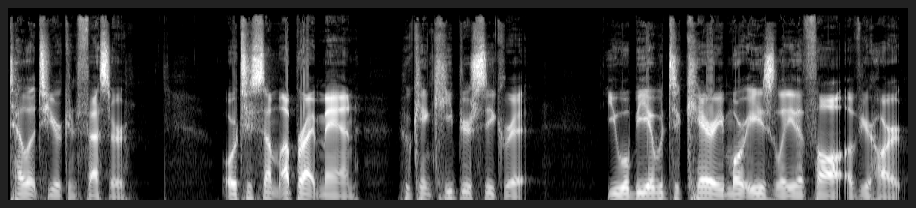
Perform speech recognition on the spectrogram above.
tell it to your confessor or to some upright man who can keep your secret, you will be able to carry more easily the thought of your heart.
